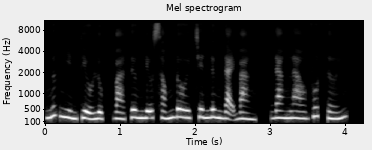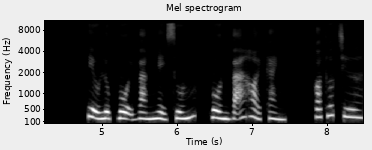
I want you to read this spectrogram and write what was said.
ngước nhìn tiểu lục và tương liễu sóng đôi trên lưng đại bàng, đang lao vút tới. Tiểu lục vội vàng nhảy xuống, vồn vã hỏi cảnh, có thuốc chưa,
